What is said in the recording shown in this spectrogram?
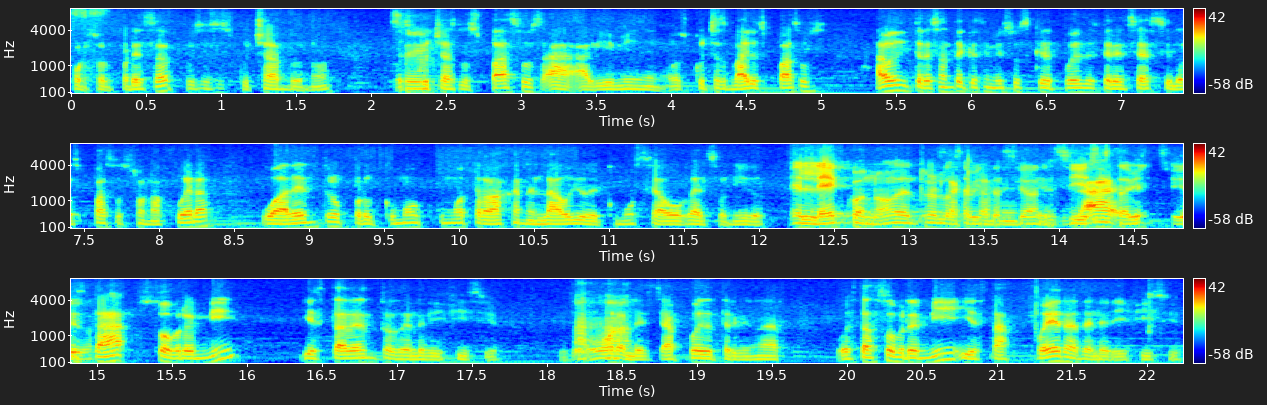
por sorpresa, pues es escuchando, ¿no? Escuchas los pasos, a ah, alguien viene, o escuchas varios pasos. Algo interesante que se me hizo es que puedes diferenciar si los pasos son afuera o adentro por cómo, cómo trabajan el audio, de cómo se ahoga el sonido. El eco, ¿no? Dentro de las habitaciones. Sí, ah, está bien chido. Está sobre mí y está dentro del edificio. órale, ya puede terminar. O está sobre mí y está fuera del edificio.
